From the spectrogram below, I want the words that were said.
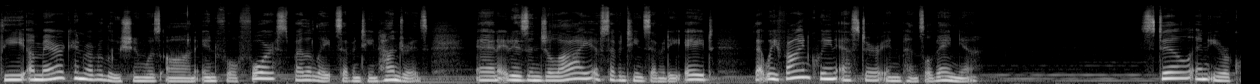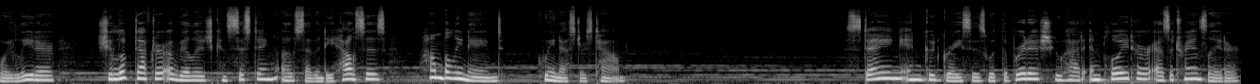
The American Revolution was on in full force by the late 1700s, and it is in July of 1778 that we find Queen Esther in Pennsylvania. Still an Iroquois leader, she looked after a village consisting of 70 houses, humbly named Queen Esther's Town. Staying in good graces with the British who had employed her as a translator,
